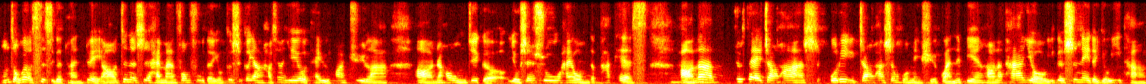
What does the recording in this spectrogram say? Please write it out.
我们总共有四十个团队，然后真的是还蛮丰富的，有各式各样，好像也有台语话剧啦，啊，然后我们这个有声书，还有我们的 podcast，好，那。就在彰化市国立彰化生活美学馆那边，哈，那它有一个室内的游艺堂，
